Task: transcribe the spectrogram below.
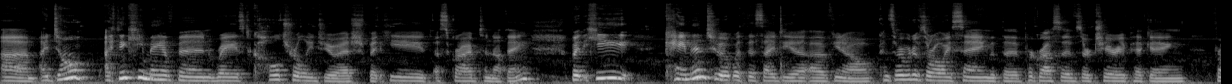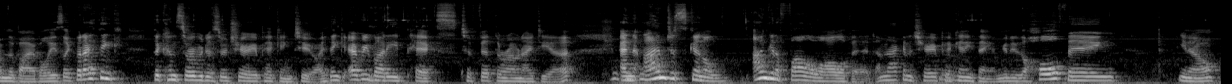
um, I don't, I think he may have been raised culturally Jewish, but he ascribed to nothing. But he came into it with this idea of, you know, conservatives are always saying that the progressives are cherry picking from the Bible. He's like, but I think the conservatives are cherry picking too. I think everybody picks to fit their own idea. And I'm just going to, I'm going to follow all of it. I'm not going to cherry pick mm. anything. I'm going to do the whole thing, you know.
